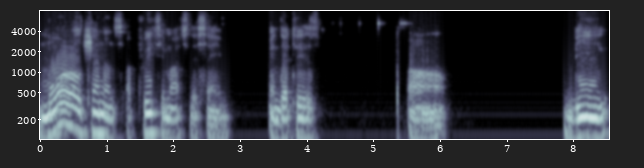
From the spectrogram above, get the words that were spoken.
moral tenets are pretty much the same, and that is uh, be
